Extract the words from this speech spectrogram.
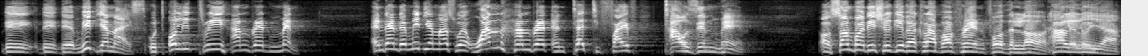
the, the, the Midianites with only 300 men. And then the Midianites were 135,000 men. Oh, somebody should give a clap offering for the Lord. Hallelujah.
